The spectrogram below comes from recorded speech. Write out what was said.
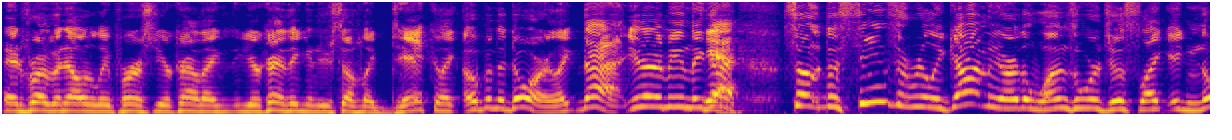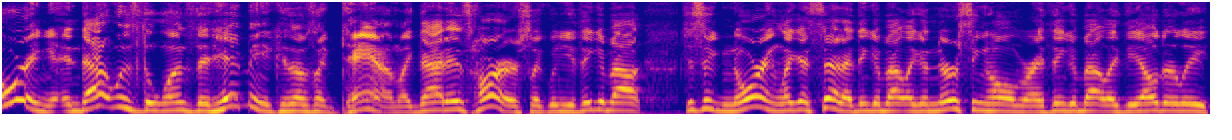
in front of an elderly person. You're kind of like you're kind of thinking to yourself like, "Dick, like open the door," like that. You know what I mean? Like yeah. that. So the scenes that really got me are the ones that were just like ignoring it, and that was the ones that hit me because I was like, damn, like that is harsh. Like when you think about just ignoring, like I said, I think about like a nursing home or I think about like the elderly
